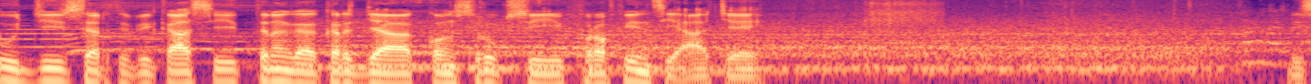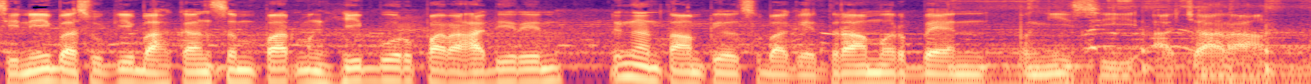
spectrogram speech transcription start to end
uji sertifikasi tenaga kerja konstruksi Provinsi Aceh. Di sini Basuki bahkan sempat menghibur para hadirin dengan tampil sebagai drummer band pengisi acara.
